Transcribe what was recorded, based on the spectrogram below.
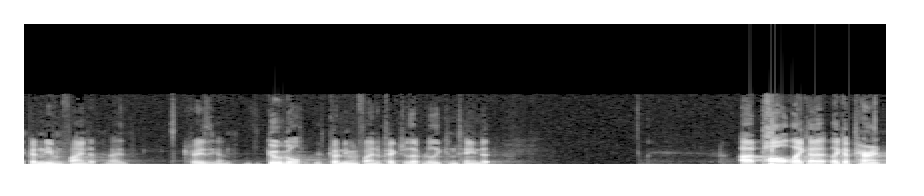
I couldn't even find it. I crazy. On Google, couldn't even find a picture that really contained it. Uh, Paul, like a, like a parent,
